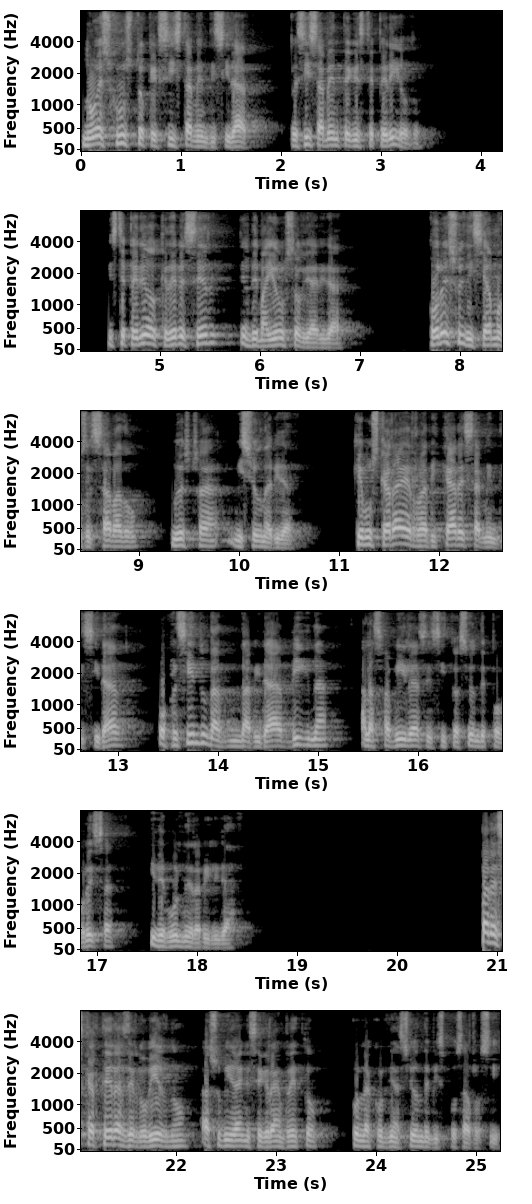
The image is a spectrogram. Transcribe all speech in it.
No es justo que exista mendicidad, precisamente en este periodo. Este periodo que debe ser el de mayor solidaridad. Por eso iniciamos el sábado nuestra misión Navidad, que buscará erradicar esa mendicidad ofreciendo una Navidad digna a las familias en situación de pobreza y de vulnerabilidad. Varias carteras del gobierno asumirán ese gran reto con la coordinación de mi esposa Rocío.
